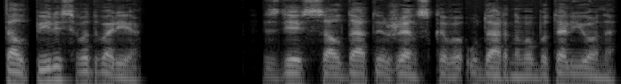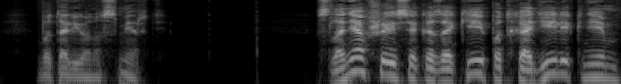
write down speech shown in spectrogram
толпились во дворе. Здесь солдаты женского ударного батальона, батальона смерти. Слонявшиеся казаки подходили к ним,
